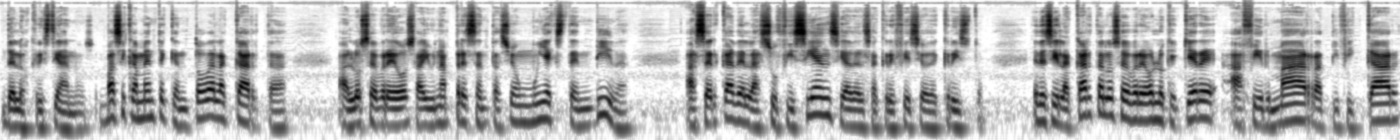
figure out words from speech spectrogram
de los cristianos. Básicamente que en toda la carta a los hebreos hay una presentación muy extendida acerca de la suficiencia del sacrificio de Cristo. Es decir, la carta a los hebreos lo que quiere afirmar, ratificar,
